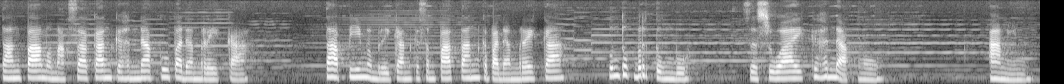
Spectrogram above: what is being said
tanpa memaksakan kehendakku pada mereka, tapi memberikan kesempatan kepada mereka untuk bertumbuh sesuai kehendak-Mu. Amin.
